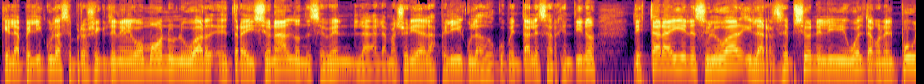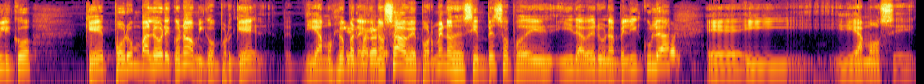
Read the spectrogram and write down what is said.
que la película se proyecte en el Gomón, un lugar eh, tradicional donde se ven la, la mayoría de las películas documentales argentinos, de estar ahí en ese lugar y la recepción, el ida y vuelta con el público, que por un valor económico, porque, digámoslo, Sí, para el que no sabe, por menos de 100 pesos podés ir a ver una película eh, y, y, digamos, eh,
